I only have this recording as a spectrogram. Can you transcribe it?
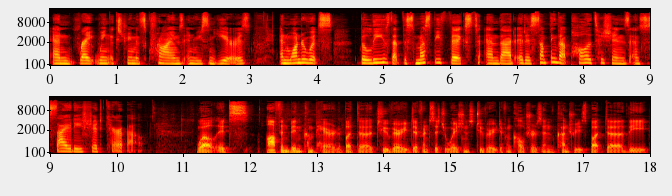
and right wing extremist crimes in recent years. And Wanderwitz believes that this must be fixed and that it is something that politicians and society should care about. Well, it's often been compared, but uh, two very different situations, two very different cultures and countries. But uh, the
